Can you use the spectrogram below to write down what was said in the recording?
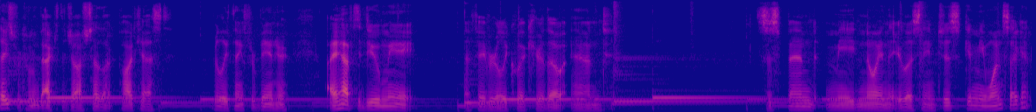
thanks for coming back to the Josh Tadlock podcast. Really, thanks for being here. I have to do me a favor really quick here, though, and suspend me knowing that you're listening. Just give me one second.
